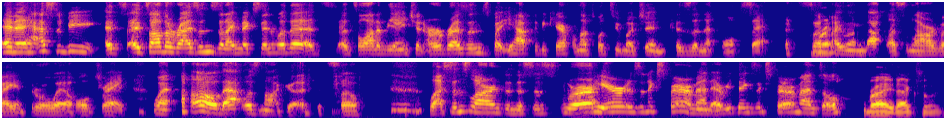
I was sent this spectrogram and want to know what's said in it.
and it has to be it's it's all the resins that I mix in with it. It's it's a lot of the ancient herb resins, but you have to be careful not to put too much in because then it won't set. So right. I learned that lesson the hard way and threw away a whole tray. Went, oh, that was not good. So lessons learned, and this is we're here as an experiment. Everything's experimental. Right, excellent.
